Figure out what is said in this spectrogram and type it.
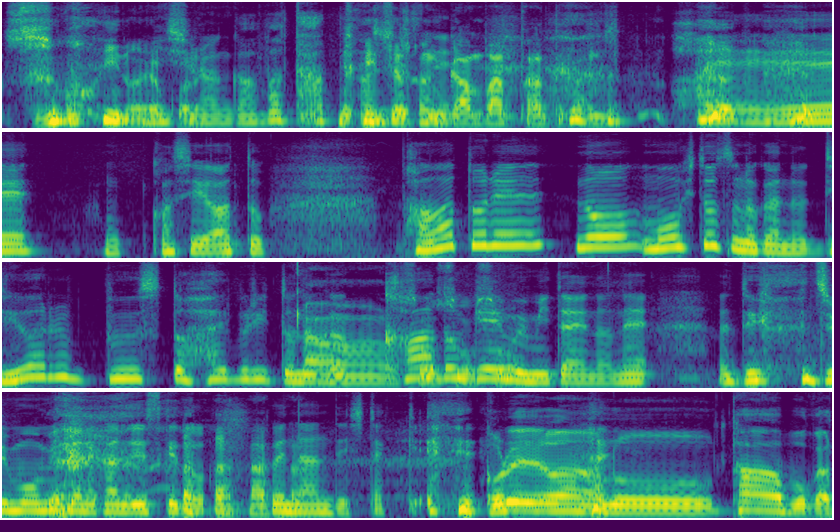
すごいのよこれ。ミシュラン頑張ったって感じね。ミシュラン頑張ったって感じ。へえ。おかしい。あとパワトレのもう一つのがのデュアルブーストハイブリッドなんかカードゲームみたいなね 呪文みたいな感じですけど これ何でしたっけ？これはあのターボが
